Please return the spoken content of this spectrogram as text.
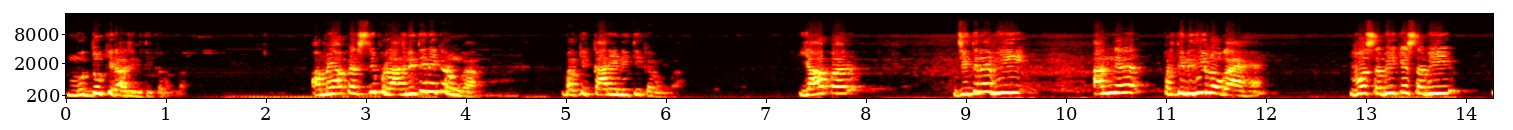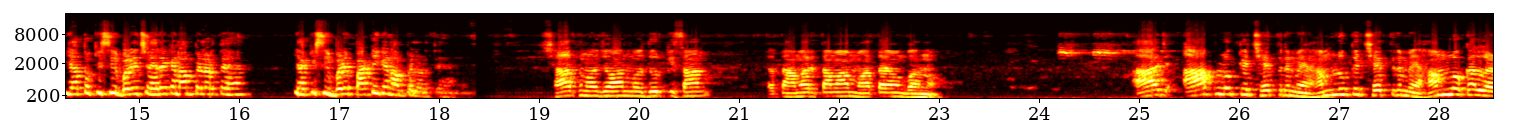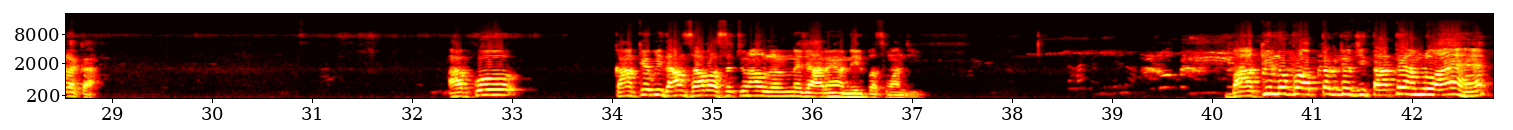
मुद्दों की राजनीति करूँगा। और मैं यहाँ पर सिर्फ़ राजनीति नहीं करूँगा, बल्कि कार्यनीति करूँगा। यहाँ पर जितने भी अन्य प्रतिनिधि लोग आए हैं, वो सभी के सभी या तो किसी बड़े चेहरे के नाम पे लड़ते हैं, या किसी बड़े पार्टी के नाम पे लड़ते हैं। छात्र, नौजवान, मजदूर, किसान तथा हमारे तमाम माता एवं बहनों, आज आप लोग के क्षेत्र में, हम लोग के क्षेत्र में, हम लोग का लड़का आपको कांके विधानसभा से चुनाव लड़ने जा रहे हैं अनिल पासवान जी। बाकी लोग को अब तक जो जिताते हम लोग आए हैं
